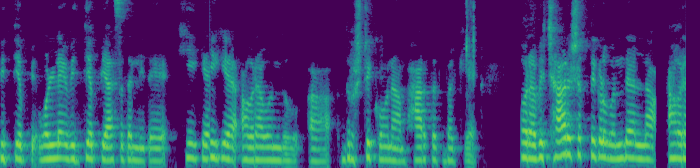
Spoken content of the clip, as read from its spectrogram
ವಿದ್ಯಾಭ್ಯ ಒಳ್ಳೆಯ ವಿದ್ಯಾಭ್ಯಾಸದಲ್ಲಿದೆ. ಹೀಗೆ ಹೀಗೆ ಅವರ ಒಂದು ದೃಷ್ಟಿಕೋನ ಭಾರತದ ಬಗ್ಗೆ ಅವರ ವಿಚಾರ ಶಕ್ತಿಗಳು ಒಂದೇ ಅಲ್ಲ, ಅವರ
